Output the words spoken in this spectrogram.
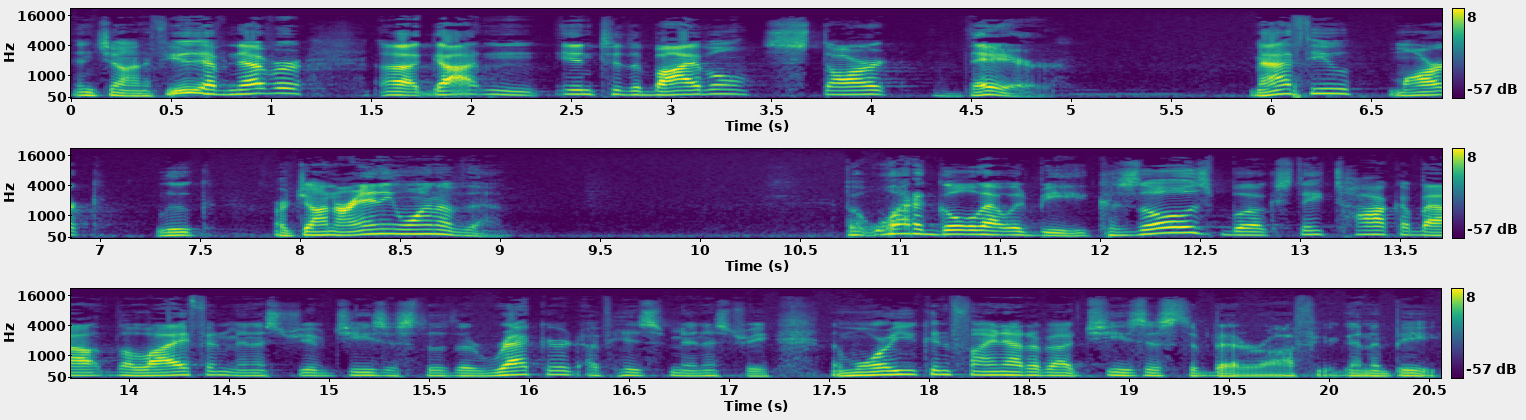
and John. If you have never uh, gotten into the Bible, start there. Matthew, Mark, Luke, or John, or any one of them. But what a goal that would be, because those books, they talk about the life and ministry of Jesus, the, the record of his ministry. The more you can find out about Jesus, the better off you're going to be.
